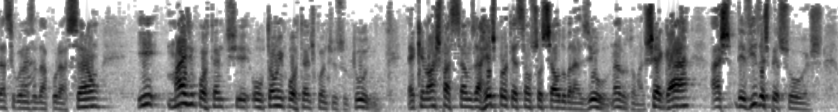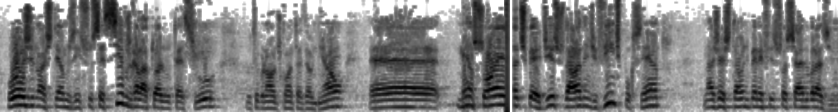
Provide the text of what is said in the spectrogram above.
da segurança da apuração e, mais importante, ou tão importante quanto isso tudo, é que nós façamos a rede de proteção social do Brasil, né, doutor Mário, chegar às devidas pessoas. Hoje nós temos em sucessivos relatórios do TSU, do Tribunal de Contas da União, é, menções a desperdícios da ordem de 20% na gestão de benefícios sociais do Brasil.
